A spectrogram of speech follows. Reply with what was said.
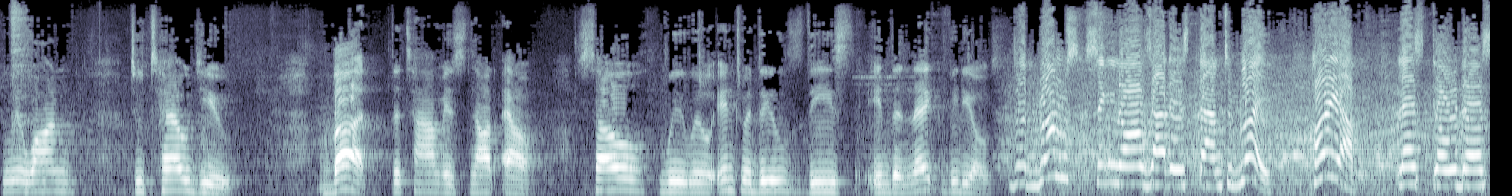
we want to tell you, but the time is not out. So we will introduce these in the next videos. The drums signal that it's time to play. Hurry up! Let's go with us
